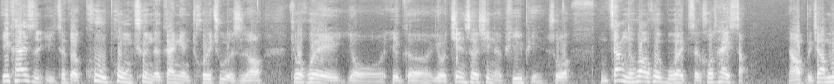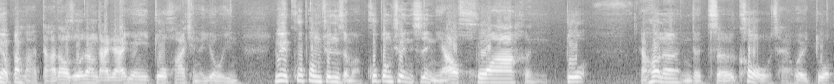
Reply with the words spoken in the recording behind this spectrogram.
一开始以这个酷碰券的概念推出的时候，就会有一个有建设性的批评，说你这样的话会不会折扣太少？然后比较没有办法达到说让大家愿意多花钱的诱因，因为酷碰券是什么？酷碰券是你要花很多，然后呢，你的折扣才会多。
